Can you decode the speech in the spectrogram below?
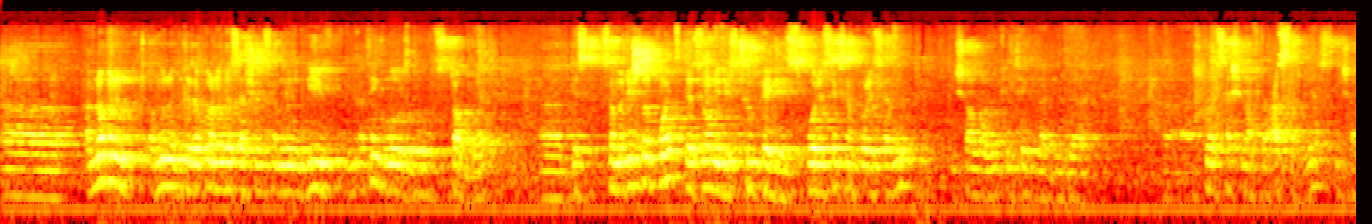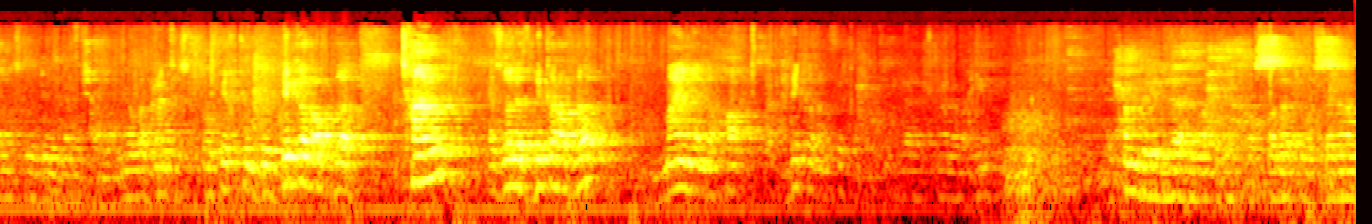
Uh, I'm not going to, I'm going to, because I've got another session, so I'm going to leave. I think we'll, we'll stop there. Uh, just some additional points. There's only these two pages, 46 and 47. Inshallah, we can take that in the uh, session after Asr. Yes, inshallah, so we'll do then, inshallah. May Allah grant us tawfiq to the dhikr of the tongue as well as dhikr of the mind and the heart. Dhikr and fikr. الحمد لله وحده والصلاة والسلام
